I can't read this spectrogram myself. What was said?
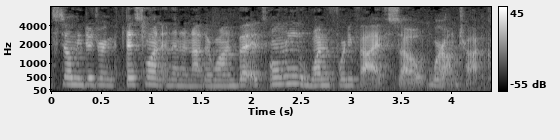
still need to drink this one and then another one but it's only 145 so we're on track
